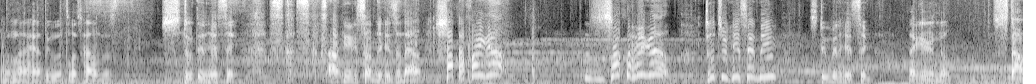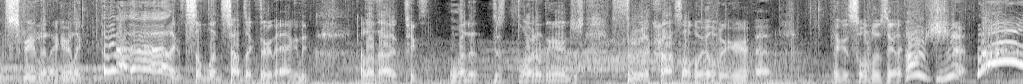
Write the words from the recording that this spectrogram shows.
I'm not happy with what's how this stupid hissing. I'll give you something hissing out. Shut the fuck up! Shut the heck up! Don't you hiss at me? Stupid hissing. I hear no. Stop screaming. I hear like, ah, like someone sounds like they're in agony. I love how I picked one, of this board over here and just threw it across all the way over here. Uh, like if someone was there, like, oh shit! Ah!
